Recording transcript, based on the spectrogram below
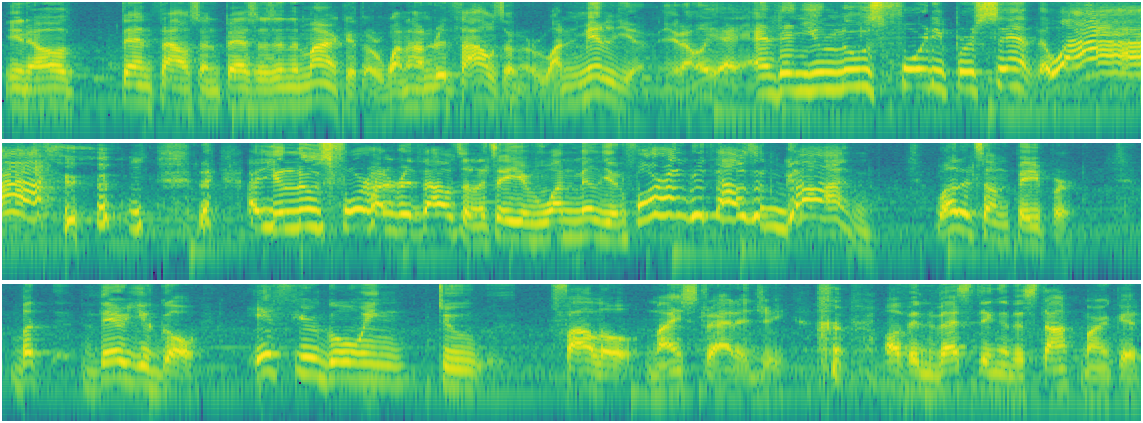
you know, 10,000 pesos in the market or 100,000 or 1 million, you know, and then you lose 40%. Wow! you lose 400,000. Let's say you have 1 million, 400,000 gone. Well, it's on paper. But there you go. If you're going to follow my strategy of investing in the stock market,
